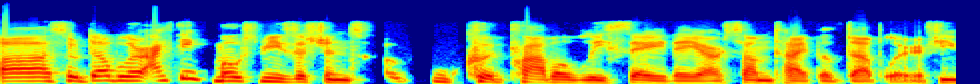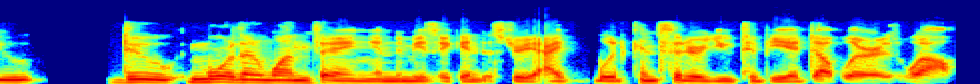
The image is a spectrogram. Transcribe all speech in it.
Uh, so doubler, I think most musicians could probably say they are some type of doubler. If you do more than one thing in the music industry, I would consider you to be a doubler as well.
